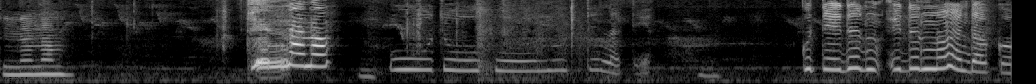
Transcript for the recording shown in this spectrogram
തിന്നണം. തിന്നണം. കുട്ടി ഇത് ഇതൊന്നും ഉണ്ടാക്കോ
